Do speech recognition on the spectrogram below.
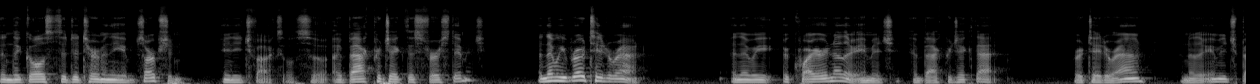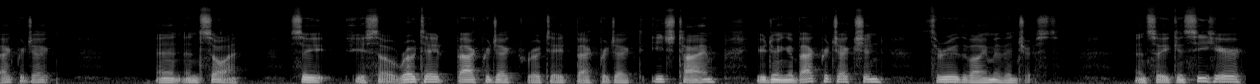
and the goal is to determine the absorption in each voxel. So I back project this first image, and then we rotate around. And then we acquire another image and back project that. Rotate around, another image, back project, and, and so on. So you, you so rotate, back project, rotate, back project. Each time you're doing a back projection through the volume of interest. And so you can see here,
